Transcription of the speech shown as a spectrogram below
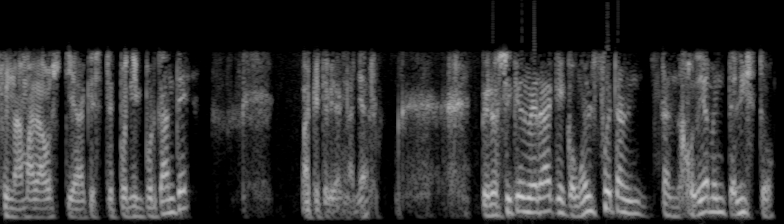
es una mala hostia que te pone importante para que te voy a engañar. Pero sí que es verdad que como él fue tan, tan jodidamente listo,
